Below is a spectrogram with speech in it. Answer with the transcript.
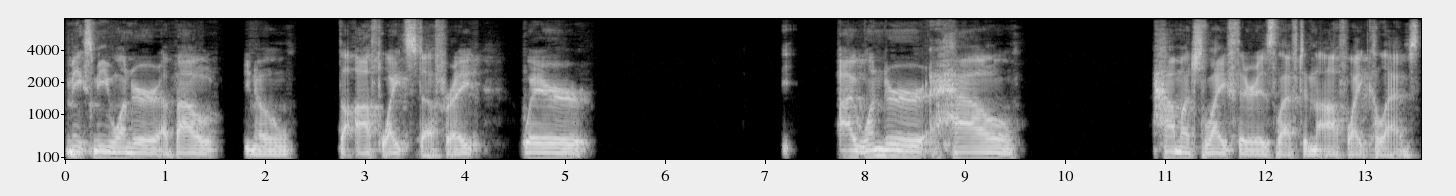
makes me wonder about, you know, the off white stuff, right? Where I wonder how how much life there is left in the off white collabs.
